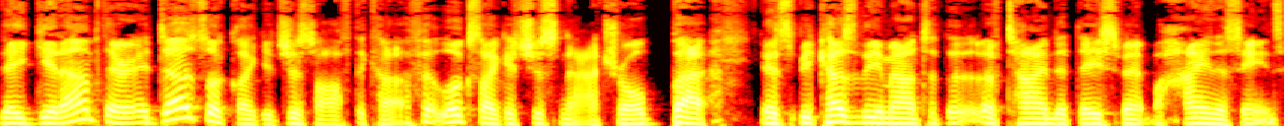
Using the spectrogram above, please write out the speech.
they get up there, it does look like it's just off the cuff. It looks like it's just natural, but it's because of the amount of, the, of, time that they spent behind the scenes.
